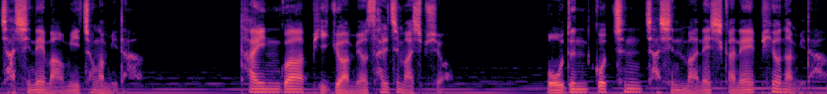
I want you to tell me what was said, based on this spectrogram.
자신의 마음이 정합니다. 타인과 비교하며 살지 마십시오. 모든 꽃은 자신만의 시간에 피어납니다.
